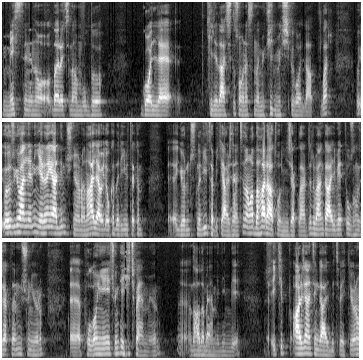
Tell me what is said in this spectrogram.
Messi'nin o dar açıdan bulduğu golle kilidi açtı. Sonrasında müthiş, müthiş bir gol de attılar. Özgüvenlerinin yerine geldiğini düşünüyorum. Ben hala öyle o kadar iyi bir takım e, görüntüsünde değil tabii ki Arjantin ama daha rahat oynayacaklardır. Ben galibiyette uzanacaklarını düşünüyorum. E, Polonya'yı çünkü hiç beğenmiyorum. E, daha da beğenmediğim bir e, ekip. Arjantin galibiyeti bekliyorum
